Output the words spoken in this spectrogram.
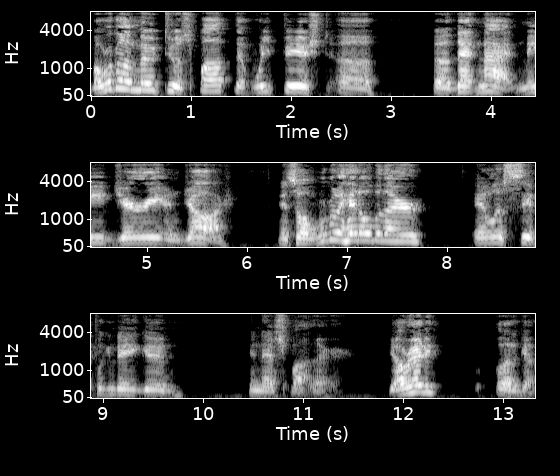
But we're going to move to a spot that we fished uh, uh, that night, me, Jerry, and Josh. And so we're going to head over there and let's see if we can do any good in that spot there. Y'all ready? Let's go.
